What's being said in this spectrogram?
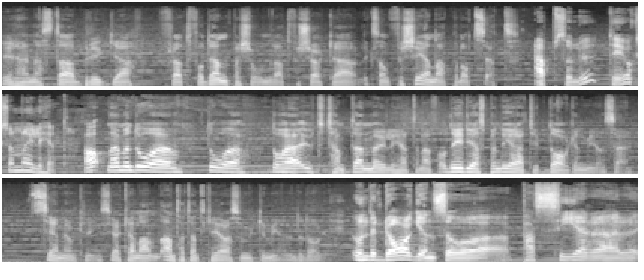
i den här nästa brygga för att få den personen att försöka liksom försena på något sätt. Absolut, det är också en möjlighet. Ja, nej men då, då, då har jag uttömt den möjligheten och det är det jag spenderar typ dagen med så här. Se mig omkring, så jag kan anta att jag inte kan göra så mycket mer under dagen. Under dagen så passerar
